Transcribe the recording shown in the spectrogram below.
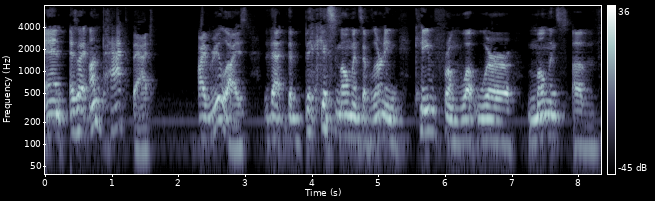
And as I unpacked that, I realized that the biggest moments of learning came from what were moments of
